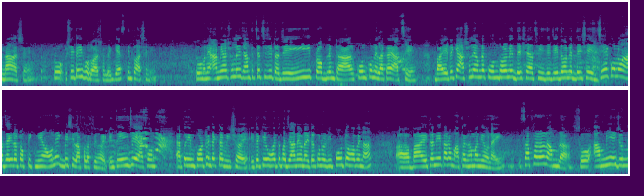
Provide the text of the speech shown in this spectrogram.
না আসে, তো সেটাই হলো আসলে, গ্যাস কিন্তু আসেনি। তো মানে আমি আসলে জানতে চাচ্ছি যেটা, যে এই প্রবলেমটা আর কোন কোন এলাকায় আছে? বা এটাকে আসলে আমরা কোন ধরনের দেশে আছি? যে যে ধরনের দেশে যে কোনো আজাইরা টপিক নিয়ে অনেক বেশি লাফালাফি হয়। কিন্তু এই যে এখন এত ইম্পর্টেন্ট একটা বিষয়, এটা কেউ হয়তো বা জানেও না, এটার কোনো রিপোর্টও হবে না বা এটা নিয়ে কারও মাথা ঘামানিও নাই। সাফারার আমরা। সো আমি এই জন্য,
